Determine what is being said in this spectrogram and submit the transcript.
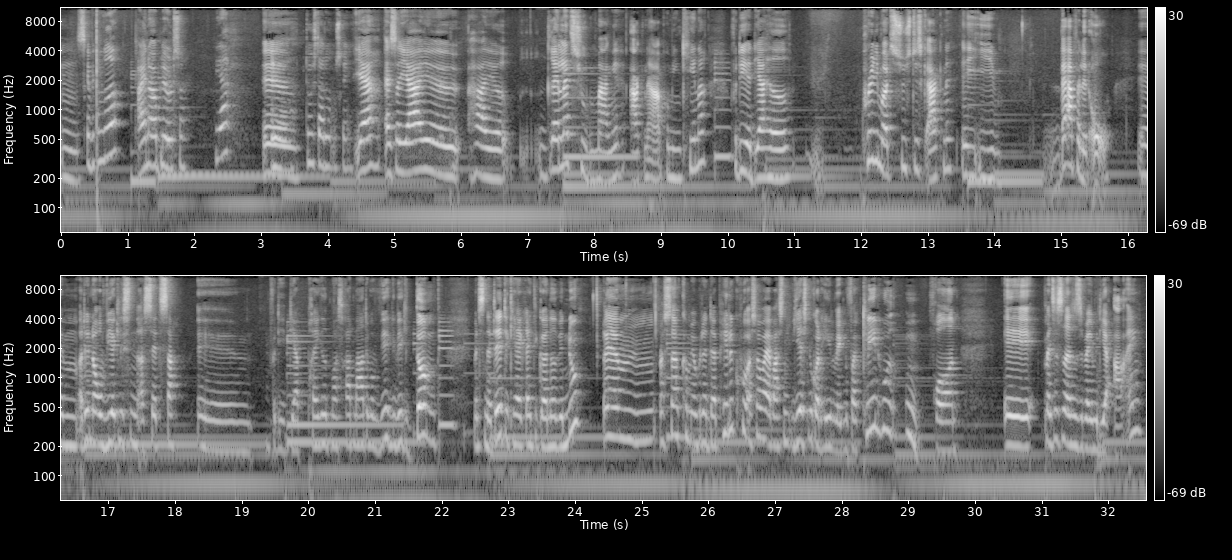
Mm. Skal vi komme videre? Egne oplevelser. Ja. Øh, Øh, du starter ud måske. Ja, altså jeg øh, har øh, relativt mange aknear på mine kinder, fordi at jeg havde pretty much cystisk akne i, i, i hvert fald et år. Øhm, og det når virkelig sådan at sætte sig. Øhm, fordi jeg prikkede dem også ret meget. Det var virkelig, virkelig dumt. Men sådan er det. Det kan jeg ikke rigtig gøre noget ved nu. Øhm, og så kom jeg på den der pillekur, og så var jeg bare sådan, yes, nu går det hele væk. Nu får jeg clean hud. Mm, frøderen. Øh, men så sidder jeg så tilbage med de her ar, ikke?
